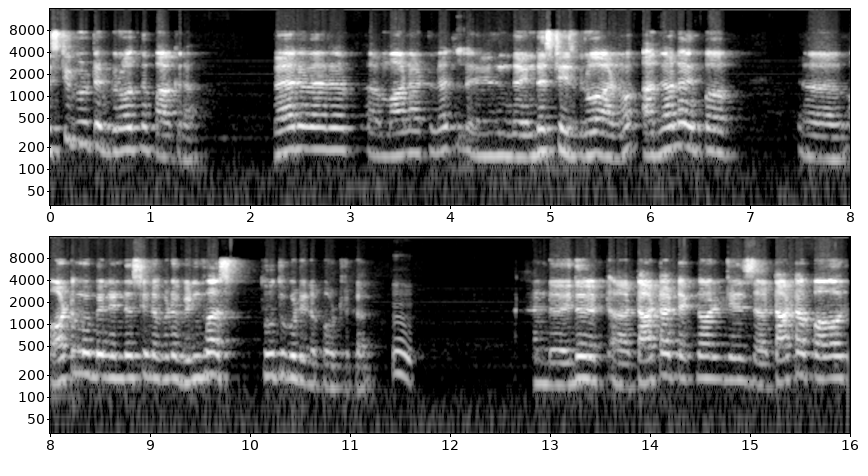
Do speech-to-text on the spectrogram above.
டிஸ்ட்ரிபியூட்டட் க்ரோத்னு பாக்குறான் வேற வேற மாநாட்டுல இந்த இண்டஸ்ட்ரீஸ் க்ரோ ஆனோம். அதனால இப்போ ஆட்டோமொபைல் இண்டஸ்ட்ரியில கூட வின்வாஸ் தூத்துக்குடியில போட்டிருக்காங்க. அண்ட் இது டாடா டெக்னாலஜிஸ் டாடா பவர்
